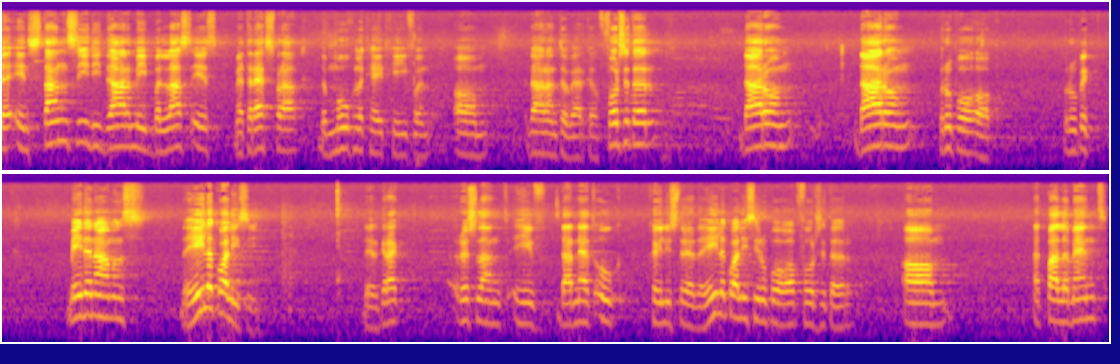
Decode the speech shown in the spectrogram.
de instantie die daarmee belast is met rechtspraak de mogelijkheid geven om daaraan te werken. Voorzitter, daarom, daarom roepen we op. Roep ik mede namens de hele coalitie. De heer Greg Rusland heeft daarnet ook geïllustreerd. De hele coalitie roepen we op, voorzitter, om het parlement,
